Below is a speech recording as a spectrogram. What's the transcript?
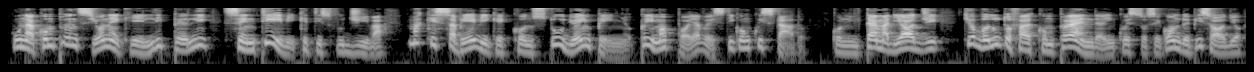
una comprensione che lì per lì sentivi che ti sfuggiva, ma che sapevi che con studio e impegno prima o poi avresti conquistato. Con il tema di oggi ti ho voluto far comprendere in questo secondo episodio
